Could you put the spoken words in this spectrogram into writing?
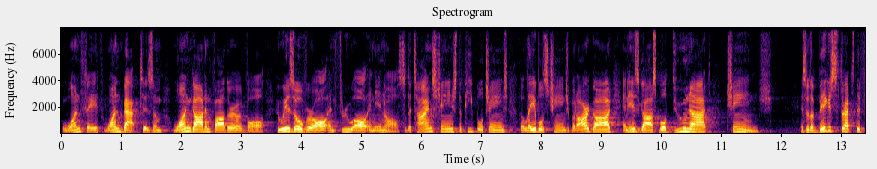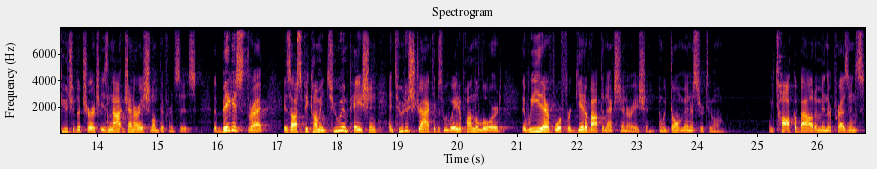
one faith, one baptism, one God and Father of all, who is over all and through all and in all. So the times change, the people change, the labels change, but our God and his gospel do not change. And so the biggest threat to the future of the church is not generational differences. The biggest threat is us becoming too impatient and too distracted as we wait upon the Lord that we therefore forget about the next generation and we don't minister to them. We talk about them in their presence,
